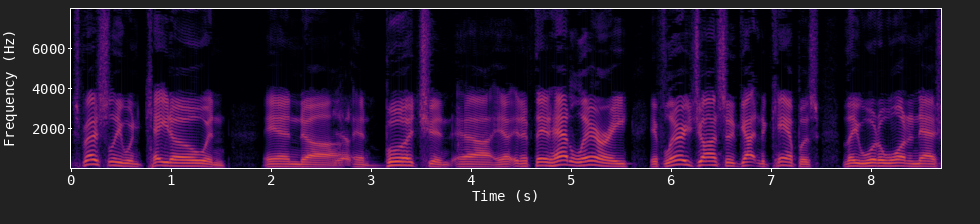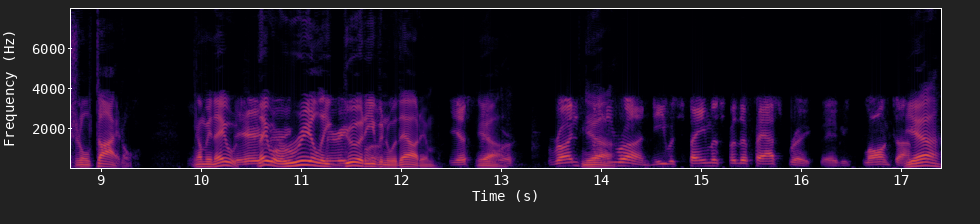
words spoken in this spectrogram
especially when Cato and and uh, Yes. and Butch and uh, and if they'd had Larry, if Larry Johnson had gotten to campus, they would have won a national title. I mean, they Very, they were really good close. even without him. Yes, they Yeah. were. Run, Yeah. Run. He was famous for the fast break, baby. Long time. Yeah,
